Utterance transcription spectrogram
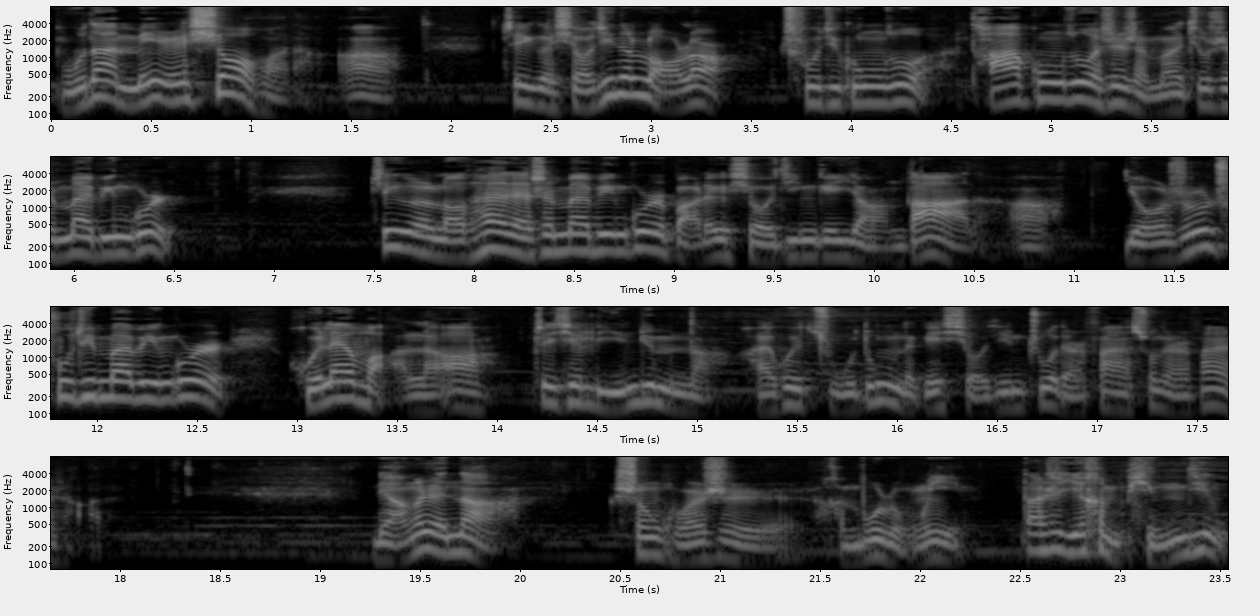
不但没人笑话他啊，这个小金的姥姥。出去工作，他工作是什么？就是卖冰棍儿。这个老太太是卖冰棍儿，把这个小金给养大的啊。有时候出去卖冰棍儿，回来晚了啊，这些邻居们呐还会主动的给小金做点饭、送点饭啥的。两个人呐，生活是很不容易，但是也很平静。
